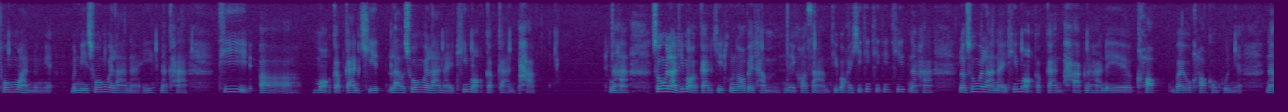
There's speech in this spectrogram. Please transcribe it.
ช่วงวันหนึ่งเนี่ยมันมีช่วงเวลาไหนนะคะ ที่เหมาะกับการคิดแล้วช่วงเวลาไหนที่เหมาะกับการพักนะคะช่วงเวลาที่เหมาะกับการคิดคุณก็ไปทำในข้อ 3 ที่บอกให้คิดคิดคิดคิดคิดนะคะแล้วช่วงเวลาไหนที่เหมาะกับการพักนะคะในคล็อกไบโอคล็อกของคุณเนี่ยณนะ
